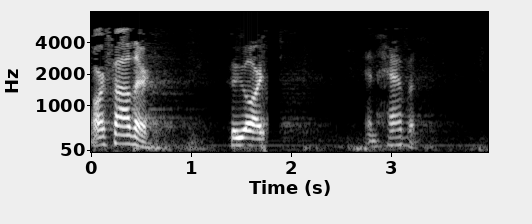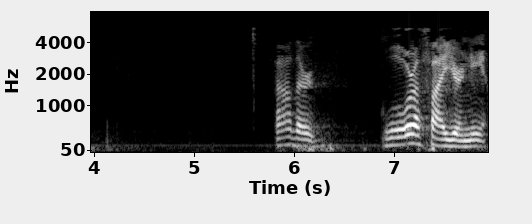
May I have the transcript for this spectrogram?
Our Father, who art in heaven. Father, glorify your name.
